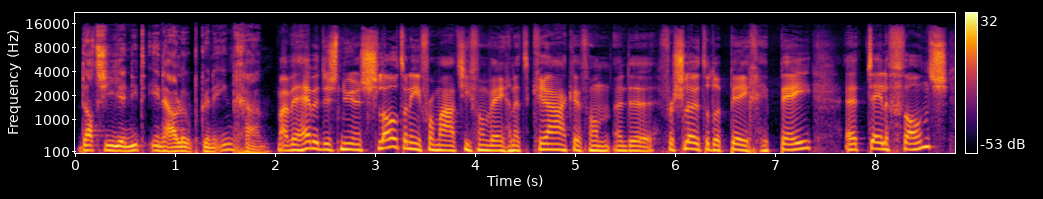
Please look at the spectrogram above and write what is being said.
Dat ze hier niet inhoudelijk op kunnen ingaan. Maar we hebben dus nu een sloot aan informatie vanwege het kraken van de versleutelde PGP-telefoons. Eh,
